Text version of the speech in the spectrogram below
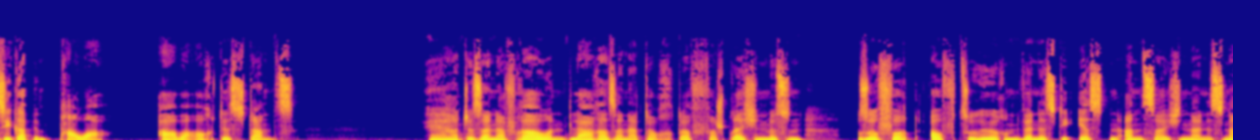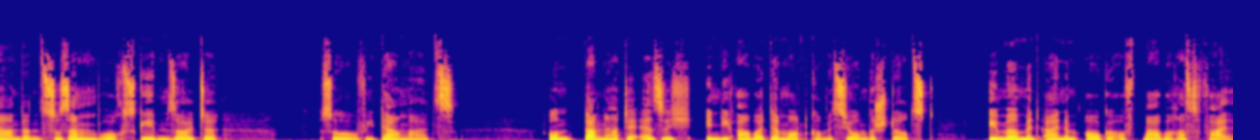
Sie gab ihm Power, aber auch Distanz. Er hatte seiner Frau und Lara seiner Tochter versprechen müssen, sofort aufzuhören, wenn es die ersten Anzeichen eines nahenden Zusammenbruchs geben sollte, so wie damals. Und dann hatte er sich in die Arbeit der Mordkommission gestürzt, immer mit einem Auge auf Barbaras Fall.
